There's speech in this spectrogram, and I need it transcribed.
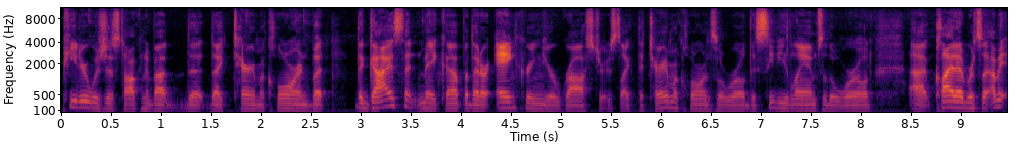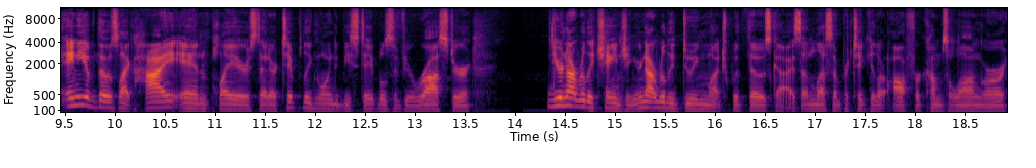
Peter was just talking about the like Terry McLaurin, but the guys that make up or that are anchoring your rosters, like the Terry McLaurins of the world, the CD Lambs of the world, uh, Clyde Edwards, I mean, any of those like high end players that are typically going to be staples of your roster, you're not really changing. You're not really doing much with those guys unless a particular offer comes along or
